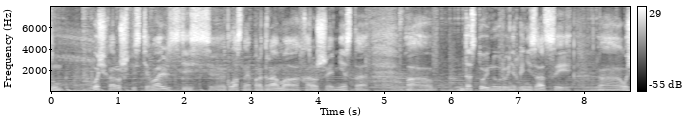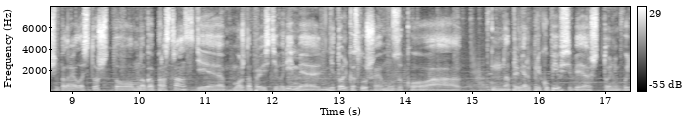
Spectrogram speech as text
Ну, очень хороший фестиваль, здесь э, классная программа, хорошее место, достойный уровень организации. А, Очень понравилось то, что много пространств, где можно провести время не только слушая музыку, а например, прикупив себе что-нибудь,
